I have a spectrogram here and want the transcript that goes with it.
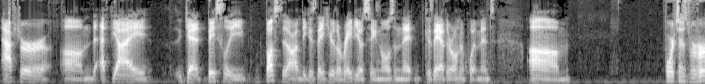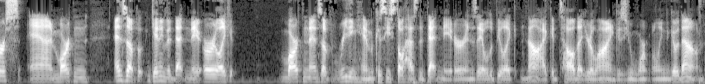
after um, the FBI get basically busted on because they hear the radio signals and they because they have their own equipment. Um, fortunes reverse, and Martin ends up getting the detonator, or like Martin ends up reading him because he still has the detonator and is able to be like, "Nah, I could tell that you're lying because you weren't willing to go down."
